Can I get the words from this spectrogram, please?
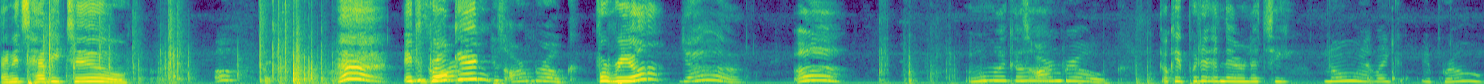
And it's heavy too. Oh, it's his broken arm- his arm broke. for real. Yeah, Oh, oh my god. his arm broke. Okay, put it in there. Let's see. No, it like it broke.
